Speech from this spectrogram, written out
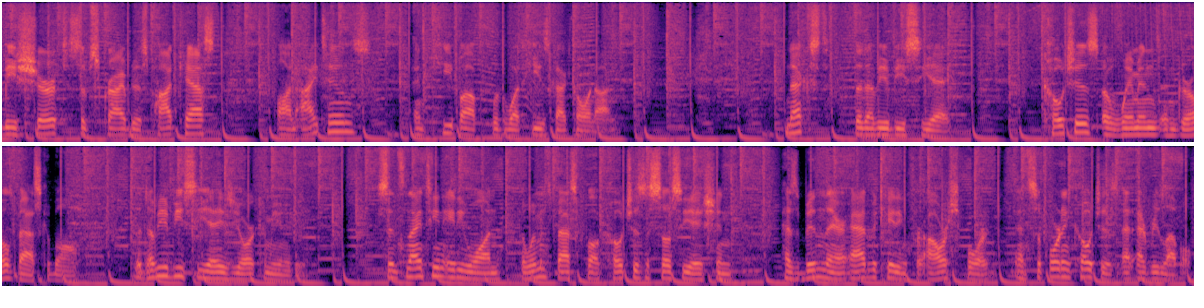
Be sure to subscribe to his podcast on iTunes and keep up with what he's got going on. Next, the WBCA. Coaches of women's and girls basketball the WBCA is your community. Since 1981, the Women's Basketball Coaches Association has been there advocating for our sport and supporting coaches at every level.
